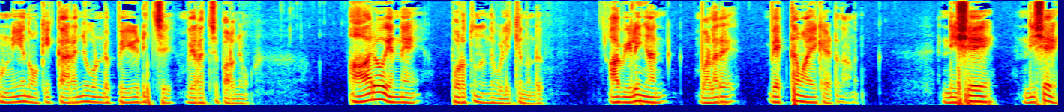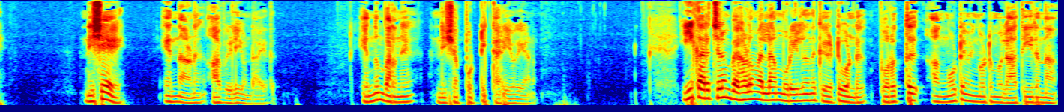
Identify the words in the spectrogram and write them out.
ഉണ്ണിയെ നോക്കി കരഞ്ഞുകൊണ്ട് പേടിച്ച് വിറച്ച് പറഞ്ഞു ആരോ എന്നെ പുറത്തുനിന്ന് വിളിക്കുന്നുണ്ട്. ആ വിളി ഞാൻ വളരെ വ്യക്തമായി കേട്ടതാണ്. നിഷേ നിഷേ നിഷേ എന്നാണ് ആ വിളിയുണ്ടായത്. എന്നും പറഞ്ഞ് നിഷ പൊട്ടിക്കരയുകയാണ്. ഈ കരച്ചിലും ബഹളവും എല്ലാം മുറിയിൽ നിന്ന് കേട്ടുകൊണ്ട് പുറത്ത് അങ്ങോട്ടും ഇങ്ങോട്ടും ഉലാത്തിയിരുന്ന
